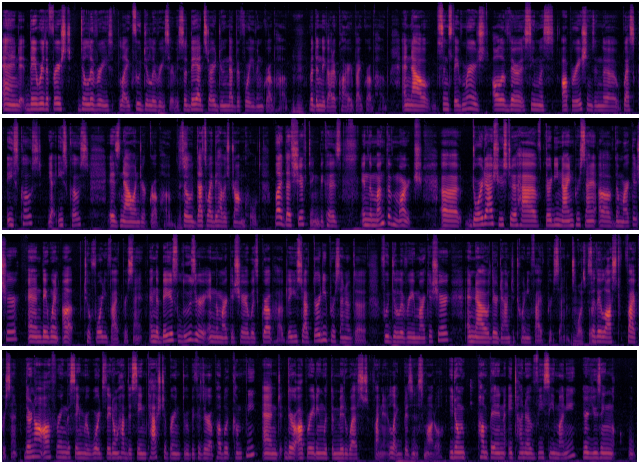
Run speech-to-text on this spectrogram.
and they were the first delivery like food delivery service. So they had started doing that before even Grubhub, but then they got acquired by Grubhub, and now since they've merged, all of their Seamless operations in the west east coast, yeah, east coast, is now under Grubhub. So that's why they have a stronghold. But that's shifting because in the month of March, uh, DoorDash used to have 39% of the market share, and they went up to 45%. And the biggest loser in the market share was Grubhub. They used to have 30% of the food delivery market share, and now they're down to 25%. So they lost 5%. They're not offering the same rewards. They don't have the same cash to burn through because they're a public company and they're operating with the Midwest finan- like business model. You don't pump in a ton of VC money. You're using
